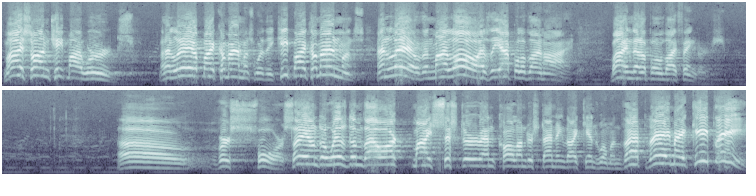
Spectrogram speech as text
My son, keep my words and lay up my commandments with thee. Keep my commandments and live, and my law as the apple of thine eye. Bind them upon thy fingers. Uh, verse 4 Say unto wisdom, Thou art my sister, and call understanding thy kinswoman, that they may keep thee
